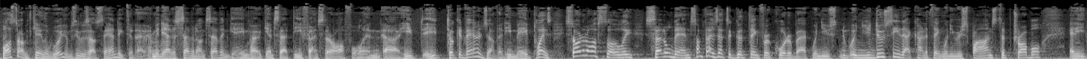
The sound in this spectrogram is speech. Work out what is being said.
Well, I'll start with Caleb Williams. He was outstanding today. I mean, he had a seven-on-seven game against that defense. They're awful, and uh, he he took advantage of it. He made plays. Started off slowly, settled in. Sometimes that's a good thing for a quarterback when you when you do see that kind of thing when he responds to trouble and he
